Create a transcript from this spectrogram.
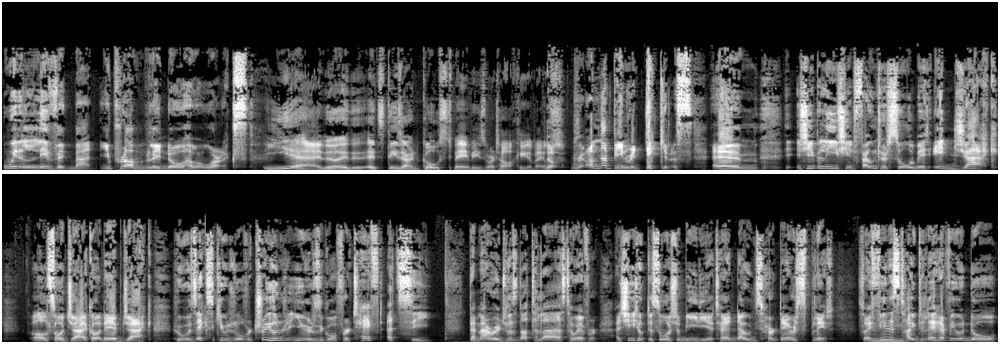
with a living man. You probably know how it works. Yeah, it's these aren't ghost babies we're talking about. No, I'm not being ridiculous. Um, she believed she had found her soulmate in Jack, also Jack named Jack, who was executed over 300 years ago for theft at sea. The marriage was not to last, however, and she took to social media to announce her their split. So I feel it's hmm. time to let everyone know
